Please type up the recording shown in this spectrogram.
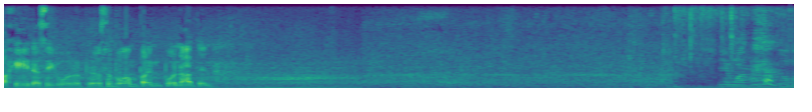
bakita siguro. Pero subukan pa rin po natin you want to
